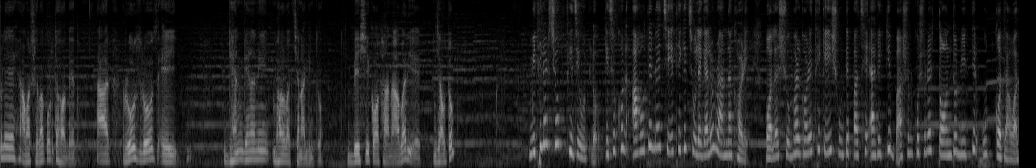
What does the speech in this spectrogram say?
বলে আমার সেবা করতে হবে। আর রোজ রোজ এই ঘ্যান ঘ্যানানি ভালো লাগছে না কিন্তু। বেশি কথা না বাড়িয়ে যাও তো। মিথিলার চোখ ভিজে উঠল। কিছুক্ষণ আহতের ন্যায় চেয়ে থেকে চলে গেল রান্নাঘরে। পলাশ শোভার ঘরে থেকেই শুনতে পাচ্ছে এক একটি বাসন কোষণের তণ্ড নৃত্যের উৎকট আওয়াজ।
